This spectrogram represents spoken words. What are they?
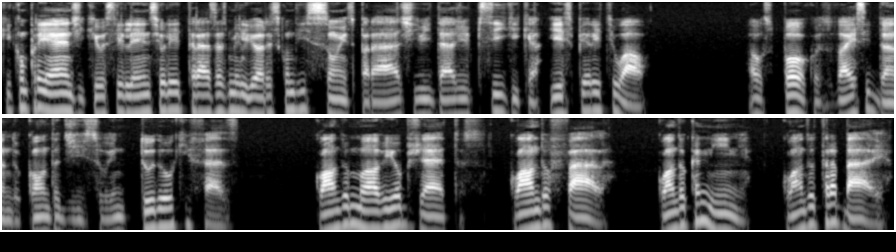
que compreende que o silêncio lhe traz as melhores condições para a atividade psíquica e espiritual. Aos poucos vai se dando conta disso em tudo o que faz. Quando move objetos, quando fala, quando caminha, quando trabalha.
